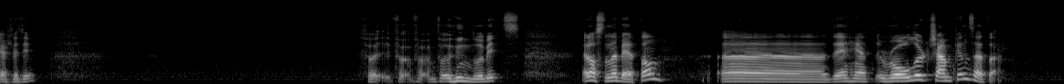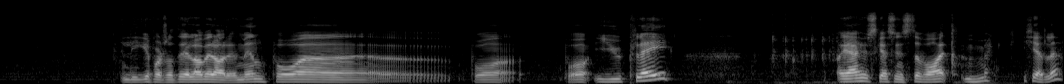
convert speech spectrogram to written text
Hjertelig ty. For, for, for, for 100 bits. Jeg lasta ned betaen. Uh, det het Roller Champions, het det. Ligger fortsatt i laberarien min på uh, På, på Uplay. Og jeg husker jeg syntes det var møkk kjedelig.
